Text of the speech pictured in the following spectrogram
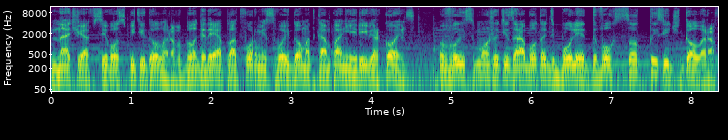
Начав всего с 5 долларов, благодаря платформе «Свой дом» от компании River Coins, вы сможете заработать более 200 тысяч долларов.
